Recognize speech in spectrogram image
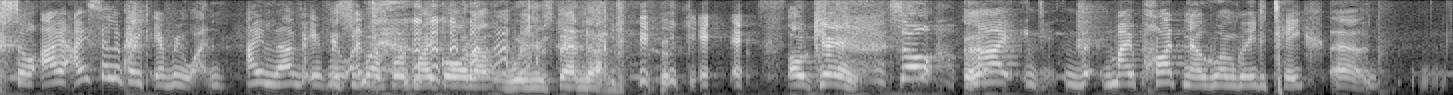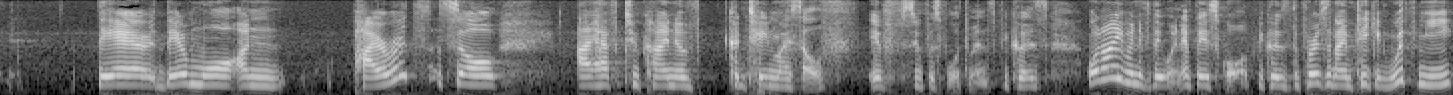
so I, I celebrate everyone. I love If everyone. Super Sport my Kora, will you stand up? yes. Okay. So my th- my partner, who I'm going to take, uh, they're they're more on pirates. So I have to kind of contain myself if Super wins because, well, not even if they win, if they score, because the person I'm taking with me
